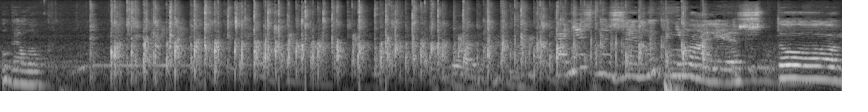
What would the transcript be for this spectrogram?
уголок. Понимали, что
